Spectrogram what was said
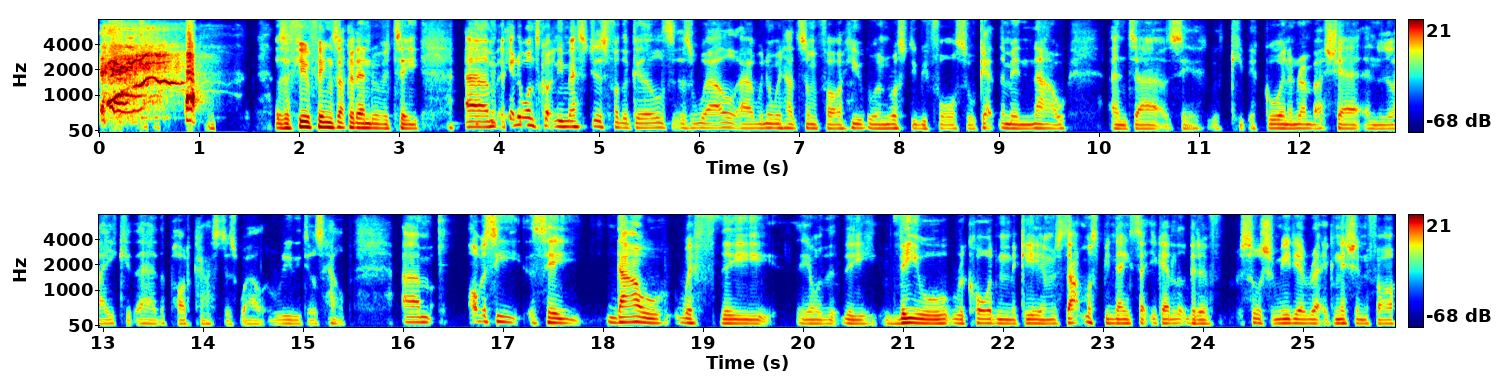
There's a few things I could end with a T. Um, if anyone's got any messages for the girls as well, uh, we know we had some for Hugo and Rusty before, so get them in now. And uh, see, we'll keep it going. And remember, share and like uh, the podcast as well. It really does help. Um, obviously, say now with the you know the, the Veo recording the games. That must be nice that you get a little bit of social media recognition for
